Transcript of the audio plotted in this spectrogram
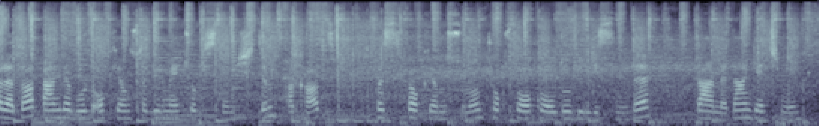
Arada ben de burada okyanusa girmeyi çok istemiştim fakat Pasifik Okyanusu'nun çok soğuk olduğu bilgisini de vermeden geçmeyeyim.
